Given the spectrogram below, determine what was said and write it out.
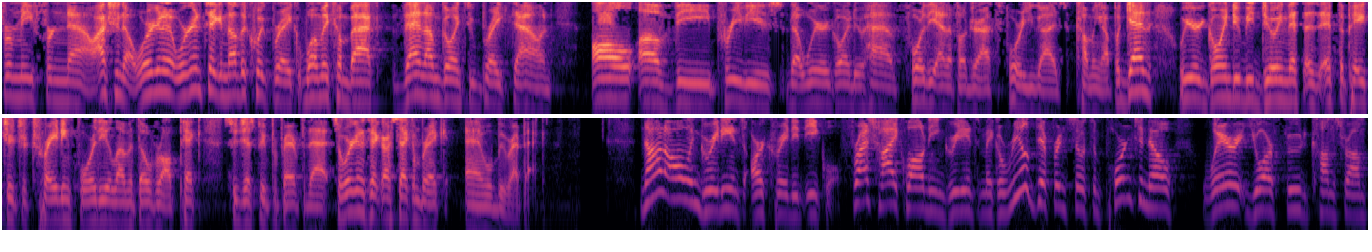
for me for now. Actually, no, we're gonna we're gonna take another quick break. When we come back, then I'm going to break down all of the previews that we're going to have for the NFL draft for you guys coming up. Again, we are going to be doing this as if the Patriots are trading for the 11th overall pick, so just be prepared for that. So we're going to take our second break and we'll be right back. Not all ingredients are created equal. Fresh, high quality ingredients make a real difference, so it's important to know where your food comes from.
